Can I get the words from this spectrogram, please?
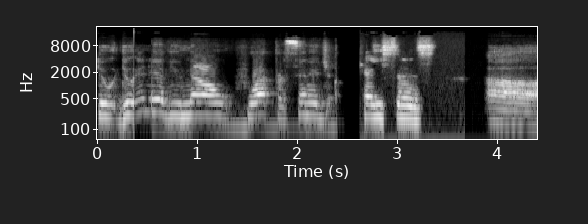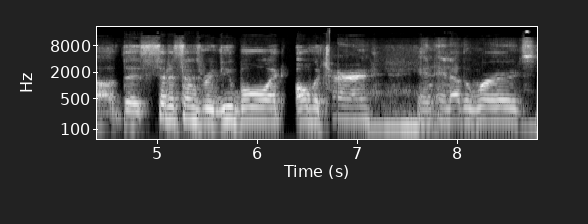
do, do any of you know what percentage of cases uh, the Citizens Review Board overturned. In, in other words,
